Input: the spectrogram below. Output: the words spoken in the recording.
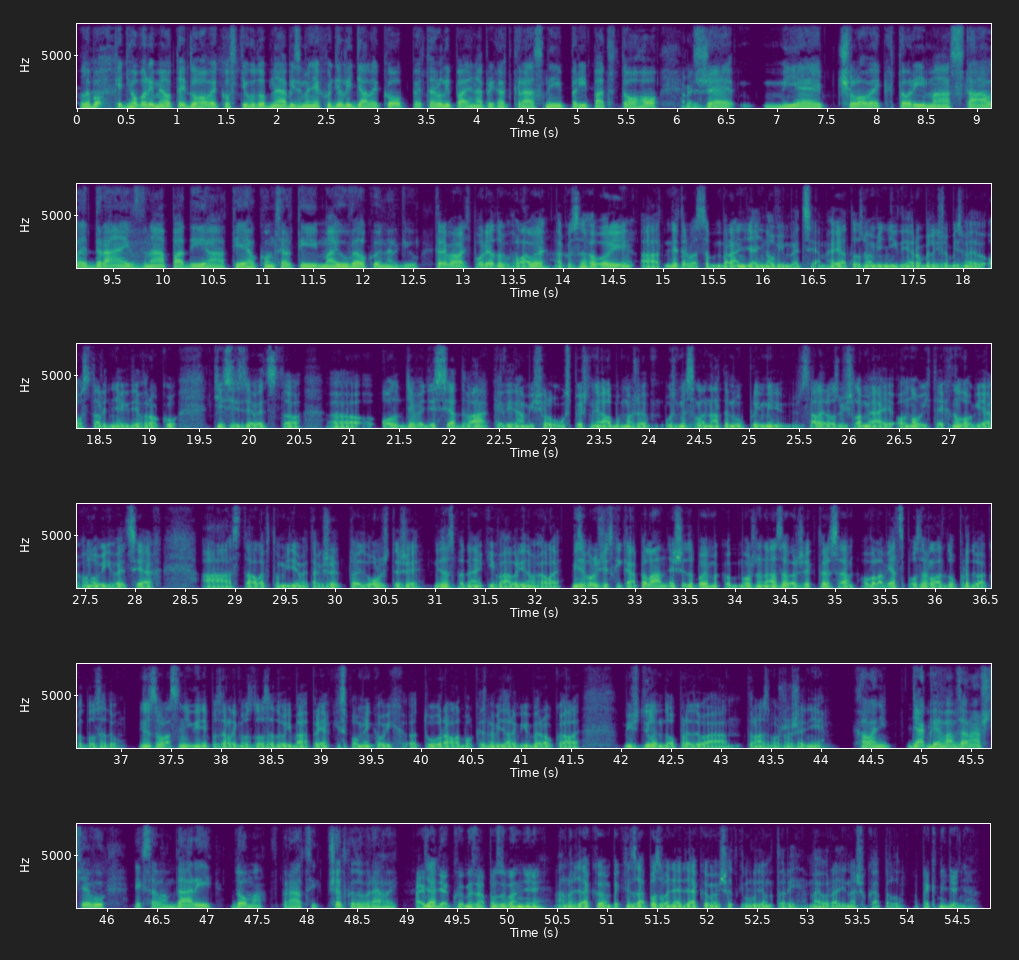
Lebo keď hovoríme o tej dlhovekosti hudobnej, aby sme nechodili ďaleko, Peter Lipa je napríklad krásny prípad toho, Presne. že je človek, ktorý má stále drive, nápady a tie jeho koncerty majú veľkú energiu. Treba mať poriadok v hlave, ako sa hovorí, a netreba sa brániť ani novým veciam. Hej, a to sme my nikdy nerobili, že by sme ostali niekde v roku 1992, kedy nám vyšiel úspešný album a že už sme sa len na ten úplný. My stále rozmýšľame aj o nových technológiách, o nových veciach a stále v tom ideme. Takže to je dôležité, že nezaspať na nejakých vavrinoch, ale my sme boli vždy kapela, ešte to poviem ako možno na záver, že ktoré sa oveľa viac pozerala dopredu ako dozadu. My sme sa vlastne nikdy nepozerali moc dozadu, iba pri nejakých spomienkových e, túr alebo keď sme videli výberovku, ale my vždy len dopredu a to nás možno, že nie. Chalani, ďakujem vám za návštevu, nech sa vám darí doma, v práci, všetko dobré, ahoj. Aj my ďakujeme za pozvanie. Áno, ďakujem pekne za pozvanie a ďakujeme všetkým ľuďom, ktorí majú radi našu kapelu. A pekný deň.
